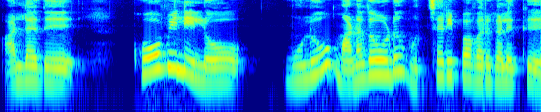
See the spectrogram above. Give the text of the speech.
அல்லது கோவிலிலோ முழு மனதோடு உச்சரிப்பவர்களுக்கு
